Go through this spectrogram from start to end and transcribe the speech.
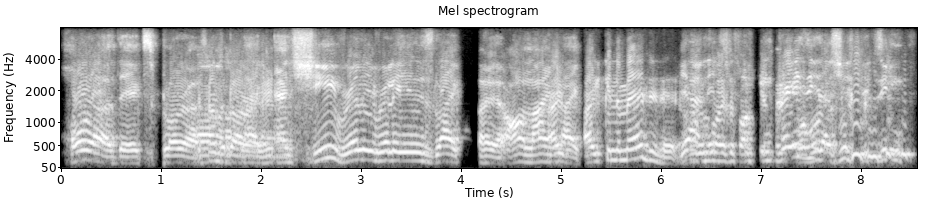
Hora the Explorer. That sounds about Like, right. And she really, really is like uh, online, I, like I can imagine it. yeah, and it's fucking crazy that she's using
